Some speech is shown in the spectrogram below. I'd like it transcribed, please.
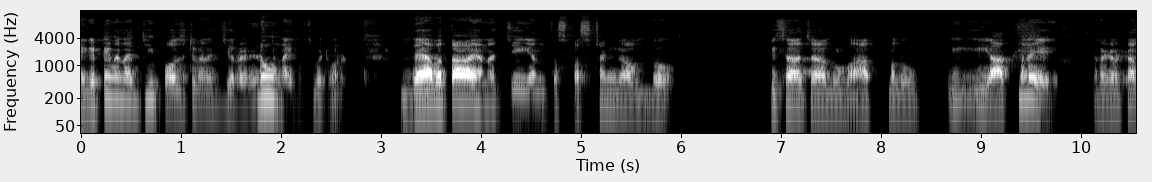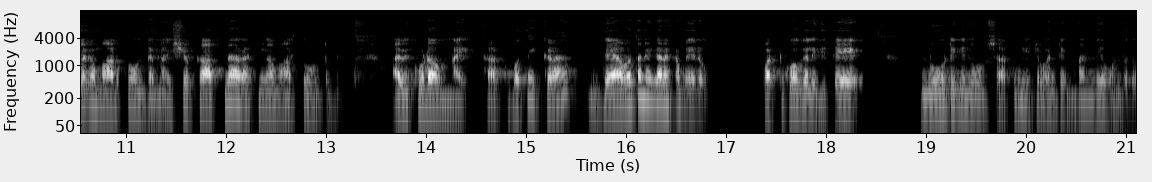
నెగటివ్ ఎనర్జీ పాజిటివ్ ఎనర్జీ రెండూ ఉన్నాయి గుర్తుపెట్టుకోండి. దేవతా ఎనర్జీ ఎంత స్పష్టంగా ఉందో పిశాచాలు ఆత్మలు ఈ ఈ ఆత్మలే రకరకాలుగా మారుతూ ఉంటాయి. మనిషి యొక్క ఆత్మే రకంగా మారుతూ ఉంటుంది. అవి కూడా ఉన్నాయి. కాకపోతే ఇక్కడ దేవతని గనక మీరు పట్టుకోగలిగితే నూటికి నూరు శాతం ఎటువంటి ఇబ్బంది ఉండదు.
